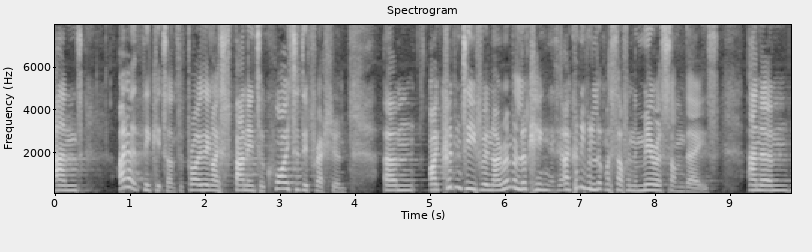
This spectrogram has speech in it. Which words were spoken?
And I don't think it's unsurprising. I span into quite a depression. Um, I couldn't even, I remember looking, I couldn't even look myself in the mirror some days. And um,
